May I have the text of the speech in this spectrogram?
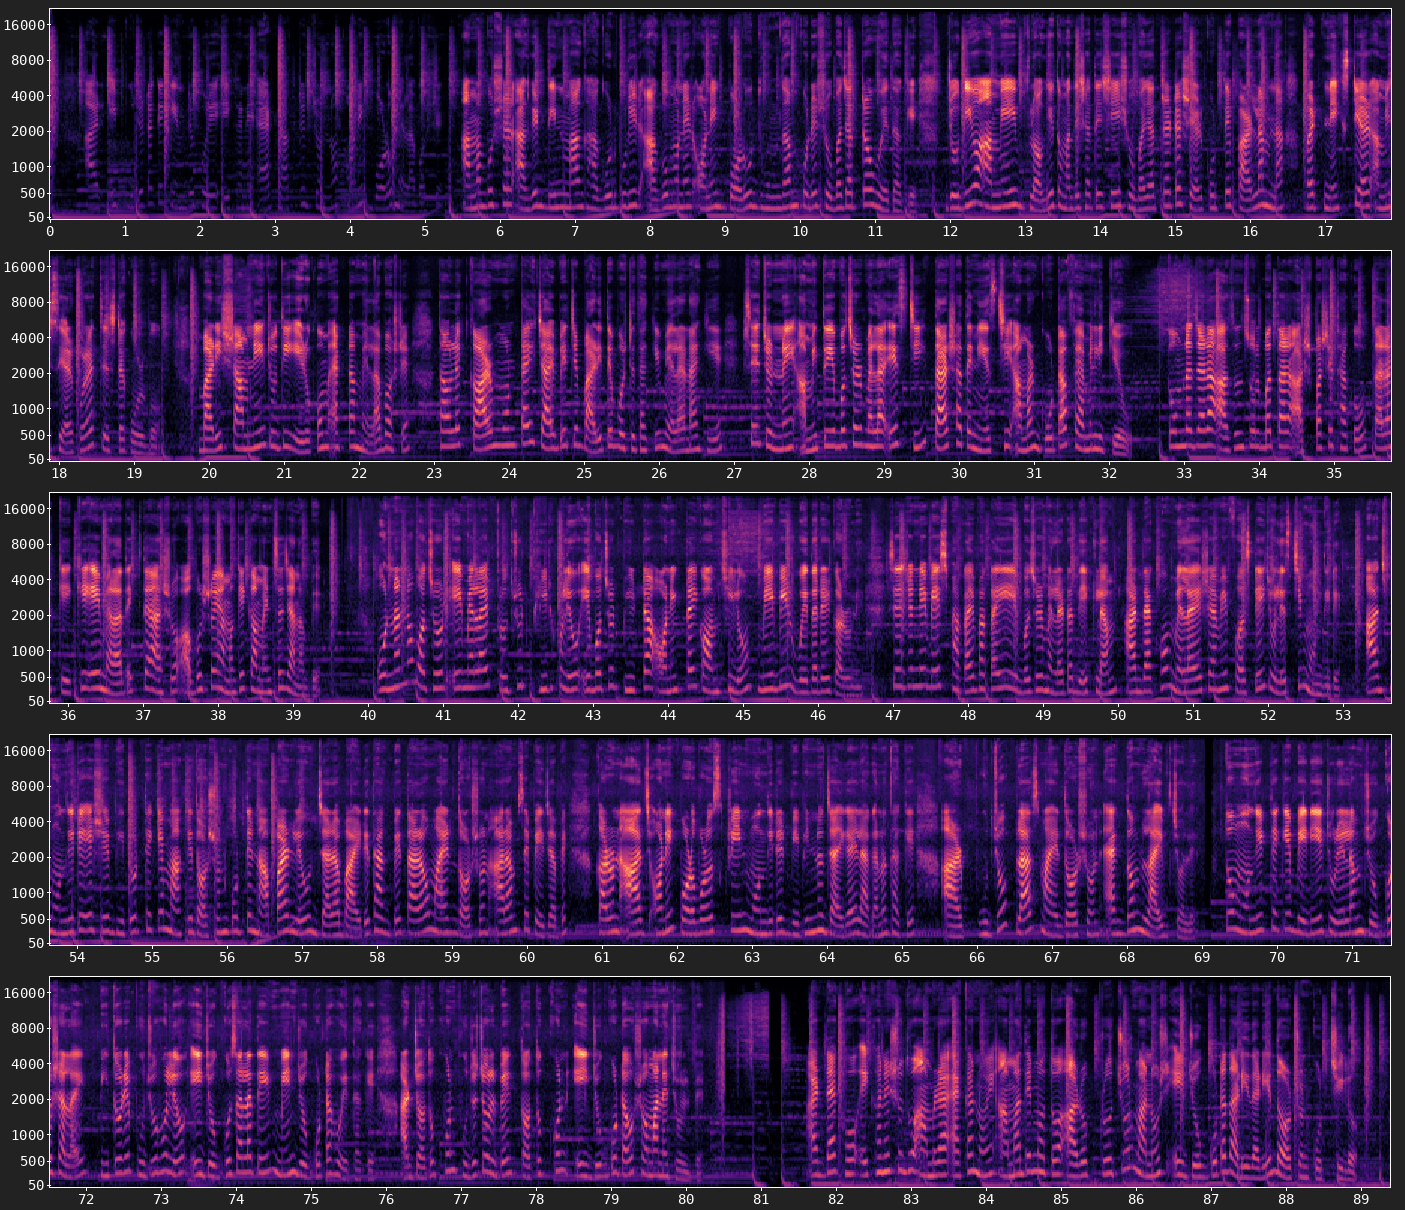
আর এই পুজোটাকে কেন্দ্র করে এখানে এক রাত্রের জন্য অনেক বড় মেলা বসে। আমাবস্যার আগের দিন মা ঘাগরবুড়ির আগমনের অনেক বড় ধুমধাম করে শোভাযাত্রাও হয়ে থাকে। যদিও আমি এই ব্লগে তোমাদের সাথে সেই শোভাযাত্রাটা শেয়ার করতে পারলাম না বাট নেক্সট ইয়ার আমি শেয়ার করার চেষ্টা করব। বাড়ির সামনেই যদি এরকম একটা মেলা বসে, তাহলে কার মনটাই চাইবে যে বাড়িতে বসে থাকি মেলা না গিয়ে। সেই জন্যই আমি তো এবছর মেলা এসছি, তার সাথে নিয়ে এসছি আমার গোটা ফ্যামিলিকেও। তোমরা যারা আসানসোল বা তার আশপাশে থাকো, তারা কে কে এই মেলা দেখতে আসো অবশ্যই আমাকে কমেন্টসে জানাবে। অন্যান্য বছর এই মেলায় প্রচুর ভিড় হলেও এবছর ভিড়টা অনেকটাই কম ছিল মেবির ওয়েদারের কারণে। সেই জন্যে বেশ ফাঁকায় ফাঁকাই এবছর মেলাটা দেখলাম। আর দেখো, মেলায় এসে আমি ফার্স্টেই চলে এসেছি মন্দিরে। আজ মন্দিরে এসে ভিতর থেকে মাকে দর্শন করতে না পারলেও যারা বাইরে থাকবে, তারাও মায়ের দর্শন আরামসে পেয়ে যাবে। কারণ আজ অনেক বড় বড় স্ক্রিন মন্দিরের বিভিন্ন জায়গায় লাগানো থাকে আর পুজো প্লাস মায়ের দর্শন একদম লাইভ চলে। তো মন্দির থেকে বেরিয়ে চলে এলাম যজ্ঞশালায়। ভিতরে পুজো হলেও এই যজ্ঞশালাতেই মেন যজ্ঞটা হয়ে থাকে। আর যতক্ষণ পুজো চলবে, ততক্ষণ এই যজ্ঞটাও সমানে চলবে। আর দেখো, এখানে শুধু আমরা একা নয় আমাদের মতো আরও প্রচুর মানুষ এই যজ্ঞটা দাঁড়িয়ে দাঁড়িয়ে দর্শন করছিল।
